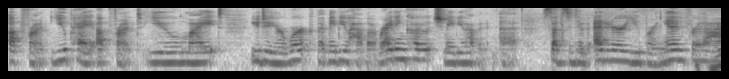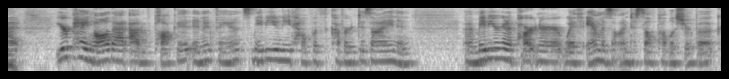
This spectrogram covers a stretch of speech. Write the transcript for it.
up front, you pay up front. You might, you do your work, but maybe you have a writing coach, maybe you have a uh, substantive editor you bring in for Mhm. that. You're paying all that out of pocket in advance. Maybe you need help with the cover design and uh, maybe you're going to partner with Amazon to self publish your book.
